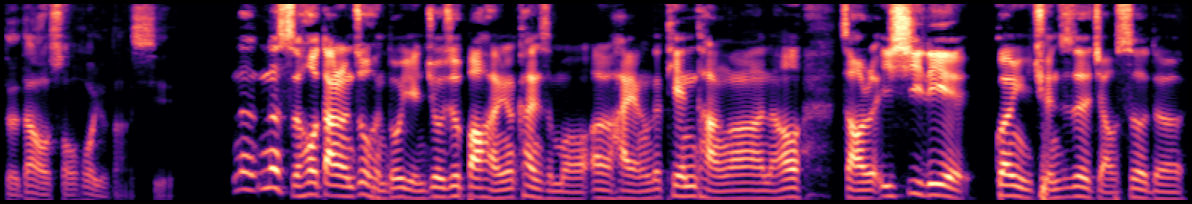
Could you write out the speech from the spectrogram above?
得到的收获有哪些？那那时候当然做很多研究，就包含要看什么呃海洋的天堂啊，然后找了一系列关于全职这个角色的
